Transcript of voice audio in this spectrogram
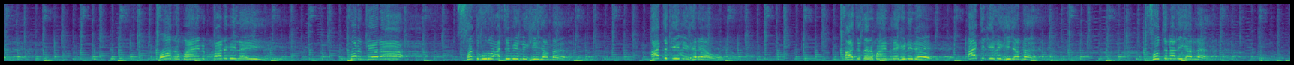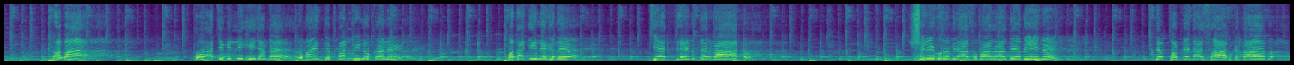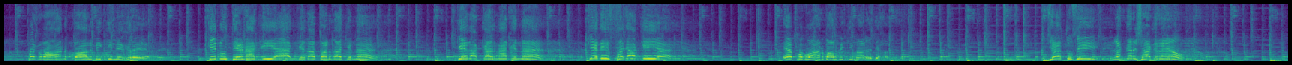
ਉਹ ਰਮਾਇਣ ਪੜ੍ਹ ਵੀ ਲਈ। ਪਰ ਮੇਰਾ ਸਤਿਗੁਰੂ ਅੱਜ ਵੀ ਲਿਖੀ ਜਾਂਦਾ ਹੈ। ਅੱਜ ਕੀ ਲਿਖ ਰਿਹਾ ਉਹ? ਅੱਜ ਤੇ ਰਮਾਇਣ ਲਿਖ ਨਹੀਂ ਰਹੇ। ਅੱਜ ਕੀ ਲਿਖੀ ਜਾਂਦਾ ਸੋਚਣ ਵਾਲੀ ਗੱਲ ਹੈ। ਬਾਬਾ ਉਹ ਅੱਜ ਵੀ ਲਿਖੀ ਜਾਂਦਾ ਹੈ। ਰਮਾਇਣ ਤੇ ਪੜ੍ਹ ਲਈ ਲੋਕਾਂ ਨੇ। ਪਤਾ ਕੀ ਲਿਖਦੇ ਆ? ਜੇ ਦਿਨ ਤੇ ਰਾਤ ਸ਼੍ਰੀ ਗੁਰੂ ਰਵਿਦਾਸ ਮਹਾਰਾਜ ਦੇ ਅਧੀਨ ਹੈ, ਤੇ ਬੰਦੇ ਦਾ ਹਿਸਾਬ ਕਿਤਾਬ ਭਗਵਾਨ ਵਾਲਮੀਕੀ ਲਿਖ ਰਹੇ ਆ। ਕਿਹਨੂੰ ਦੇਣਾ ਕੀ ਹੈ ਕਿਹਦਾ ਬਣਦਾ ਕਿੰਨਾ ਹੈ? ਕਿਹਦਾ ਕਰਨਾ ਕਿੰਨਾ ਹੈ? ਕਿਹਦੀ ਸਜ਼ਾ ਕੀ ਹੈ? ਇਹ ਭਗਵਾਨ ਵਾਲਮੀਕੀ ਮਹਾਰਾਜ ਦੇ ਹੱਥ। ਜੇ ਤੁਸੀਂ ਲੰਗਰ ਛਕ ਰਹੇ ਹੋ,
